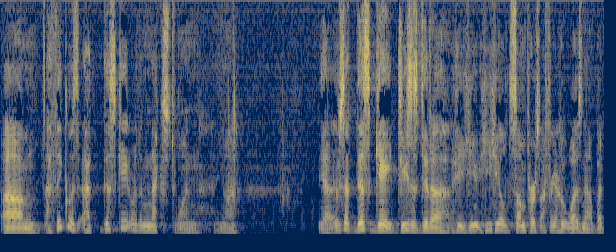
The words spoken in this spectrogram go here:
Um, I think it was at this gate or the next one. Hang on. Yeah, it was at this gate. Jesus did a, he, he, he healed some person. I forget who it was now, but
